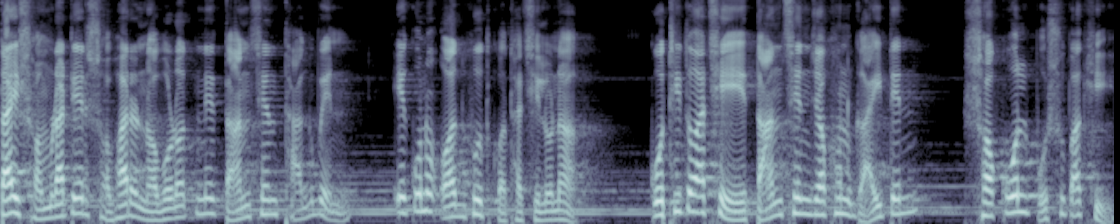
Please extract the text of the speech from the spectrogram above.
তাই সম্রাটের সভার নবরত্নে তানসেন থাকবেন এ কোনো অদ্ভুত কথা ছিল না। কথিত আছে, তানসেন যখন গাইতেন, সকল পশু পাখি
